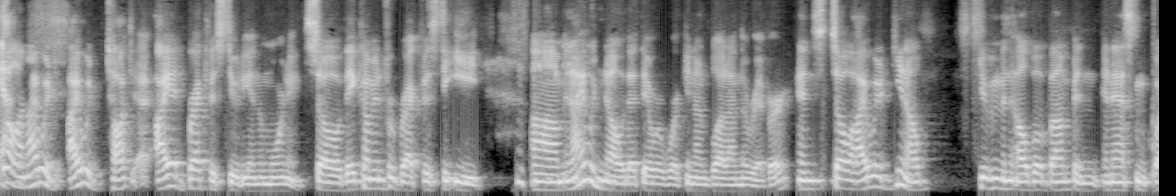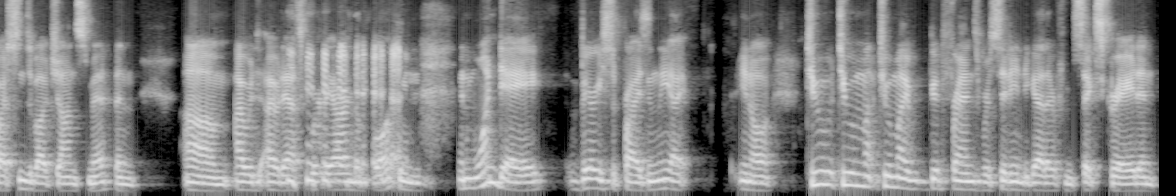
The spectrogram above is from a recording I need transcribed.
Yeah. Well, and I would I would talk. To, I had breakfast duty in the morning, so they come in for breakfast to eat, um, and I would know that they were working on Blood on the River, and so I would you know give them an elbow bump and, and ask them questions about John Smith, and um, I would I would ask where they are in the book, and and one day, very surprisingly, I you know two two of my, two of my good friends were sitting together from sixth grade, and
